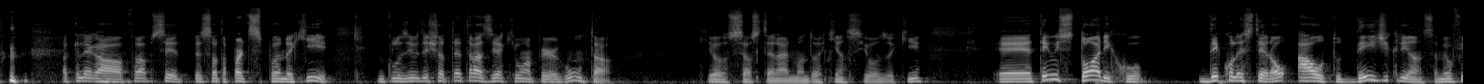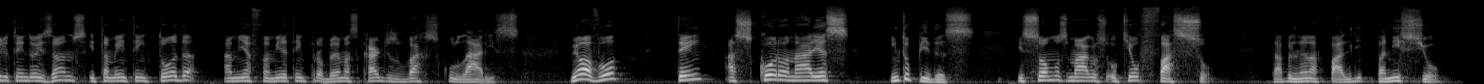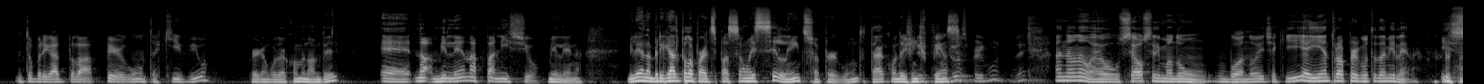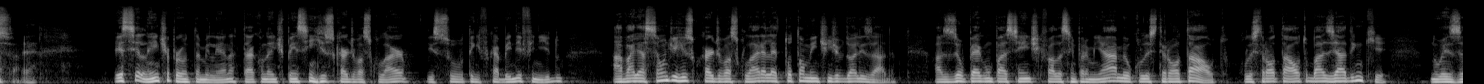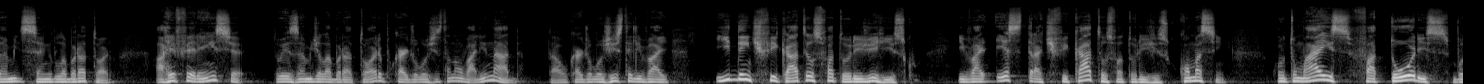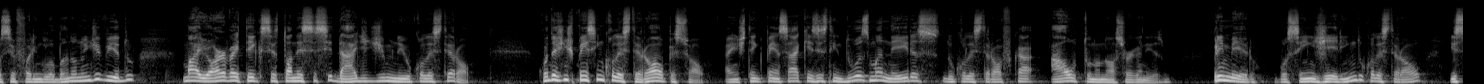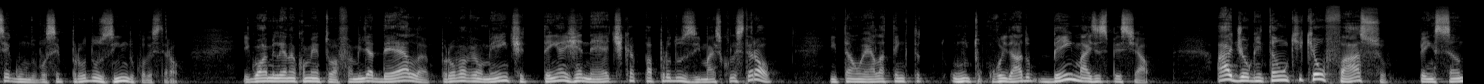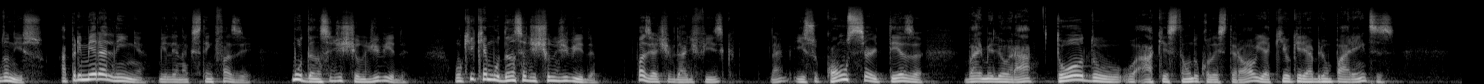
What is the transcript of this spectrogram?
Olha que legal. Falar para você, o pessoal está participando aqui. Inclusive, deixa eu até trazer aqui uma pergunta que o Celso Tenard mandou aqui, ansioso aqui. É, tem um histórico de colesterol alto desde criança. Meu filho tem dois anos e também tem toda a minha família tem problemas cardiovasculares. Meu avô tem as coronárias entupidas e somos magros. O que eu faço? Tá, Milena Panício. Muito obrigado pela pergunta aqui, viu? Perdão, como é o nome dele? É, não, Milena Panício. Milena. Milena, obrigado pela participação. Excelente sua pergunta, tá? Quando a gente tem, pensa. Tem duas perguntas, hein? Ah, não, não. É o Celso ele mandou um, um boa noite aqui e aí entrou a pergunta da Milena. Isso. tá. é. Excelente a pergunta da Milena, tá? Quando a gente pensa em risco cardiovascular, isso tem que ficar bem definido. A avaliação de risco cardiovascular ela é totalmente individualizada. Às vezes eu pego um paciente que fala assim para mim: "Ah, meu colesterol tá alto". O colesterol tá alto baseado em quê? No exame de sangue do laboratório. A referência do exame de laboratório para o cardiologista não vale nada, tá? O cardiologista ele vai identificar teus fatores de risco e vai estratificar teus fatores de risco. Como assim? Quanto mais fatores você for englobando no indivíduo, maior vai ter que ser tua necessidade de diminuir o colesterol. Quando a gente pensa em colesterol, pessoal, a gente tem que pensar que existem duas maneiras do colesterol ficar alto no nosso organismo. Primeiro, você ingerindo colesterol e segundo, você produzindo colesterol. Igual a Milena comentou, a família dela provavelmente tem a genética para produzir mais colesterol. Então ela tem que ter um cuidado bem mais especial. Ah, Diogo, então o que, que eu faço pensando nisso? A primeira linha, Milena, que você tem que fazer: mudança de estilo de vida. O que, que é mudança de estilo de vida? Fazer atividade física. Né? Isso com certeza vai melhorar toda a questão do colesterol. E aqui eu queria abrir um parênteses.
